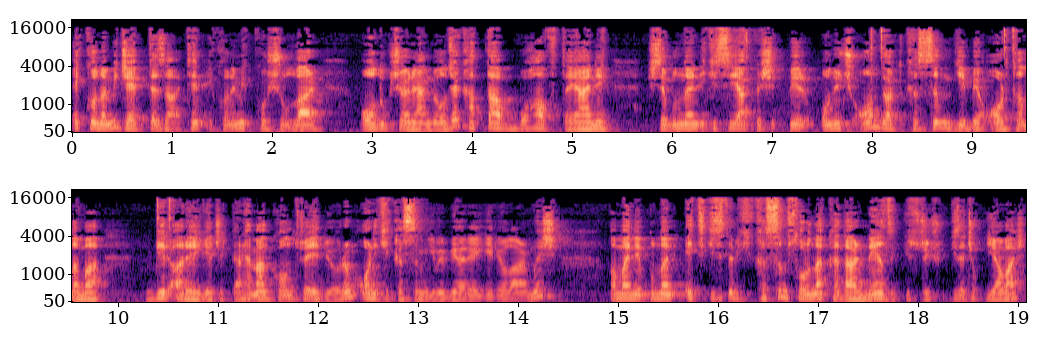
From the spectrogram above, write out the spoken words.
Ekonomi cepte zaten. Ekonomik koşullar oldukça önemli olacak. Hatta bu hafta yani işte bunların ikisi yaklaşık bir 13-14 Kasım gibi ortalama bir araya gelecekler. Hemen kontrol ediyorum. 12 Kasım gibi bir araya geliyorlarmış. Ama hani bunların etkisi tabii ki Kasım sonuna kadar ne yazık ki sürecek. Çünkü bize çok yavaş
